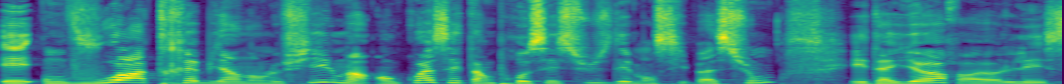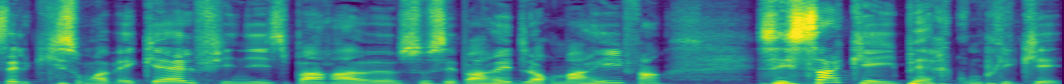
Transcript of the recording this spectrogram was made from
Et on voit très bien dans le film en quoi c'est un processus d'émancipation. Et d'ailleurs, les, celles qui sont avec elle finissent par se séparer de leur mari. Enfin, C'est ça qui est hyper compliqué.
